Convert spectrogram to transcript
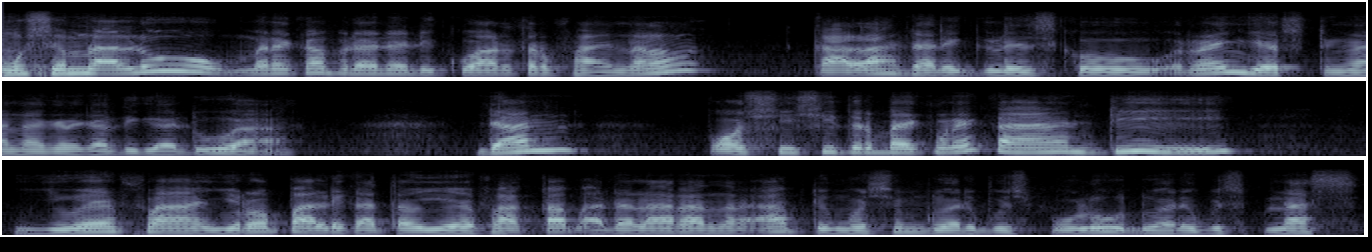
Musim lalu mereka berada di quarter final kalah dari Glasgow Rangers dengan agregat 3-2 dan posisi terbaik mereka di UEFA Europa League atau UEFA Cup adalah runner up di musim 2010-2011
